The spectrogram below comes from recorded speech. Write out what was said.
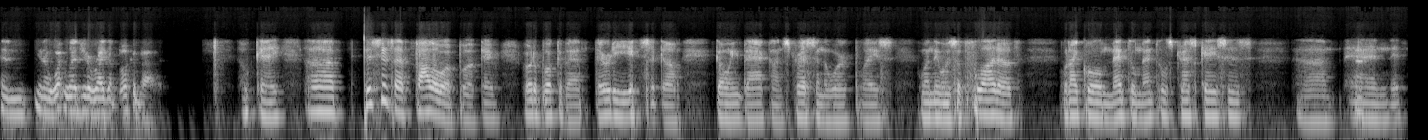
and you know what led you to write a book about it? Okay. Uh, this is a follow up book. I wrote a book about 30 years ago going back on stress in the workplace when there was a flood of what I call mental, mental stress cases. Um, and it,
